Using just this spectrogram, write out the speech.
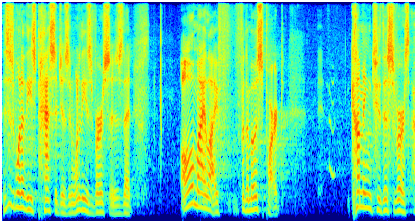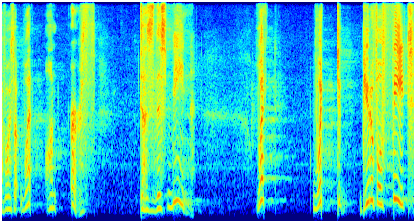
This is one of these passages and one of these verses that all my life, for the most part, coming to this verse, I've always thought, what on earth does this mean? What, what do beautiful feet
